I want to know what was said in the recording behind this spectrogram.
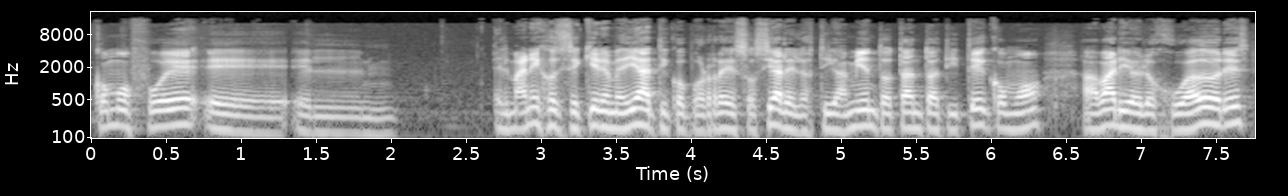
cómo fue eh, el, manejo, si se quiere, mediático por redes sociales, el hostigamiento tanto a Tite como a varios de los jugadores,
